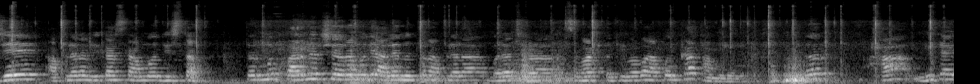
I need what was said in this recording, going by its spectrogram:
जे आपल्याला विकास कामं दिसतात तर मग पारनेर शहरामध्ये आल्यानंतर आपल्याला बऱ्याच वेळा असं वाटतं की बाबा आपण का थांबलेलो? तर हा मी काय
